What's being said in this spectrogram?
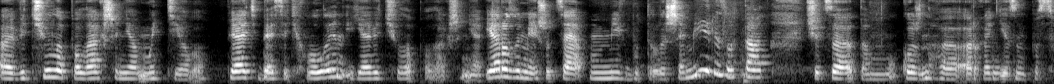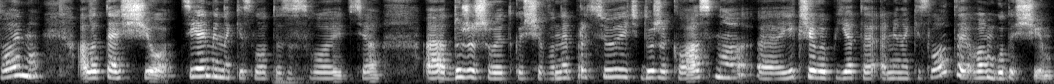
відчула полегшення миттєво. 5-10 хвилин я відчула полегшення. Я розумію, що це міг бути лише мій результат, що це там кожного організм по-своєму. Але те, що ці амінокислоти засвоюються е, дуже швидко, що вони працюють дуже класно. Е, Якщо ви п'єте амінокислоти, вам буде з чим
